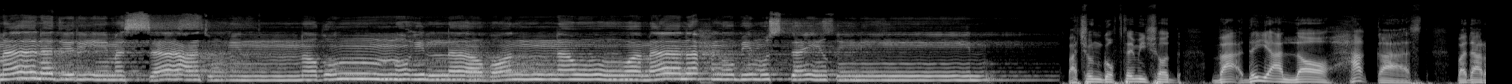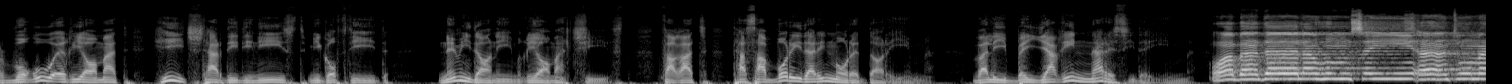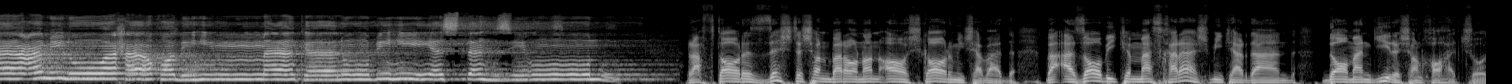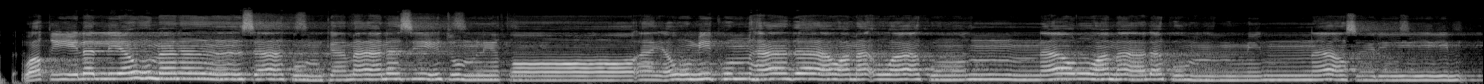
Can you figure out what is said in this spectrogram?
ما ندري ما الساعة إن نظن إلا ظنا وما نحن بمستيقنين. و چون گفته می‌شد وعده الله حق است و در وقوع قیامت هیچ تردیدی نیست می‌گفتید نمی‌دانیم قیامت چیست فقط تصوری در این مورد داریم ولی به یقین نرسیده ایم و بدا لهم سیئات ما عملوا وحاق بهم ما كانوا به یستهزئون رفتار زشتشان بر آنان آشکار می شود و عذابی که مسخرش می کردند دامنگیرشان خواهد شد. و قیل اليوم ننساكم كما نسیتم لقاء یومكم هذا و مأواكم النار و ما لكم من ناصرین.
